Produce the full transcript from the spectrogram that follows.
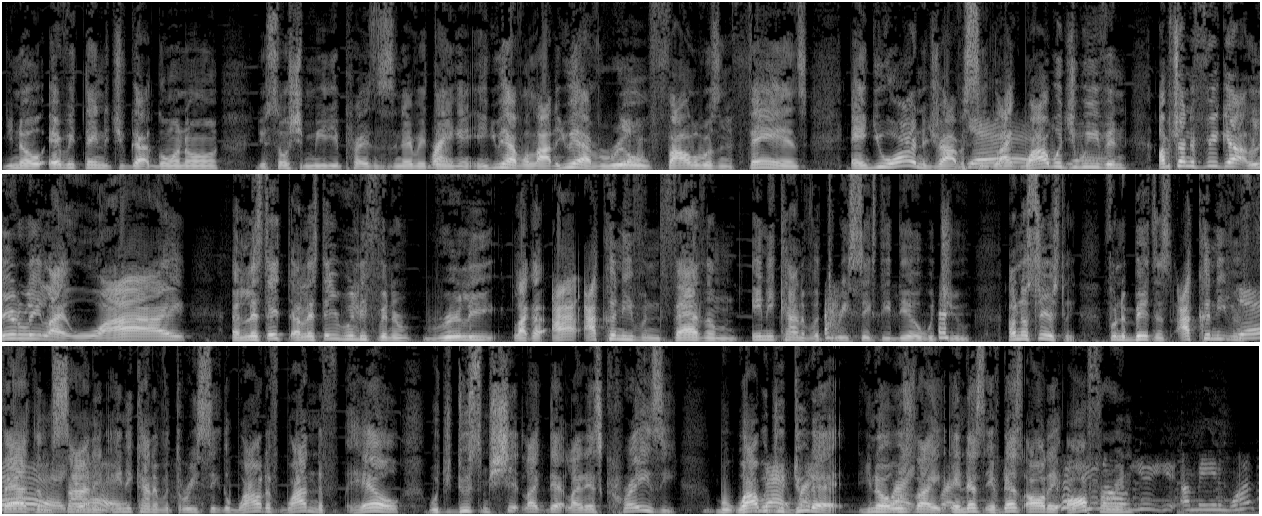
you know everything that you got going on, your social media presence and everything, Right. and, and you have a lot of you have real Yeah. followers and fans, and you are in the driver's seat. Like, why Yeah, would you yeah. even? I'm trying to figure out literally like why. Unless they unless they really finna really like a, I, I couldn't even fathom any kind of a 360 deal with you. Oh no, seriously, from the business, I couldn't even Yeah, fathom signing yeah. any kind of a 360. Why the why in the hell would you do some shit like that? Like that's crazy. But why would you do right. that? You know, it's Right, like right. and that's if that's all they offering. You know, you, you, I mean, once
